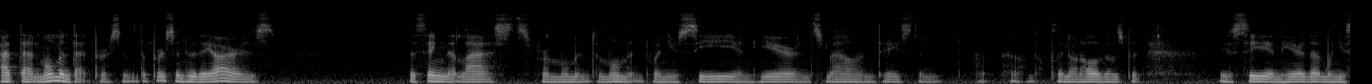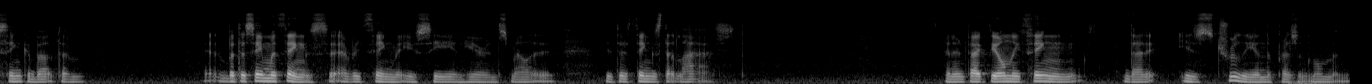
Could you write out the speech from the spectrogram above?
at that moment that person. The person who they are is the thing that lasts from moment to moment when you see and hear and smell and taste and well, hopefully not all of those, but you see and hear them, when you think about them, but the same with things. Everything that you see and hear and smell—they're things that last. And in fact, the only thing that is truly in the present moment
